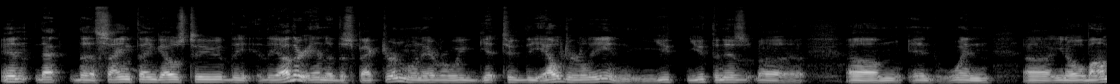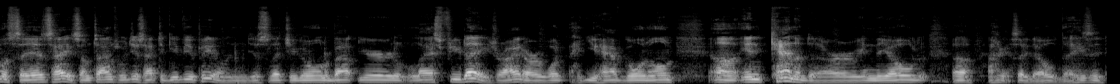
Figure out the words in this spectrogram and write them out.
And that the same thing goes to the the other end of the spectrum whenever we get to the elderly and youth, euthanism uh, um, and when uh, you know Obama says hey sometimes we just have to give you a pill and just let you go on about your last few days right or what you have going on uh, in Canada or in the old uh, I say the old days And,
